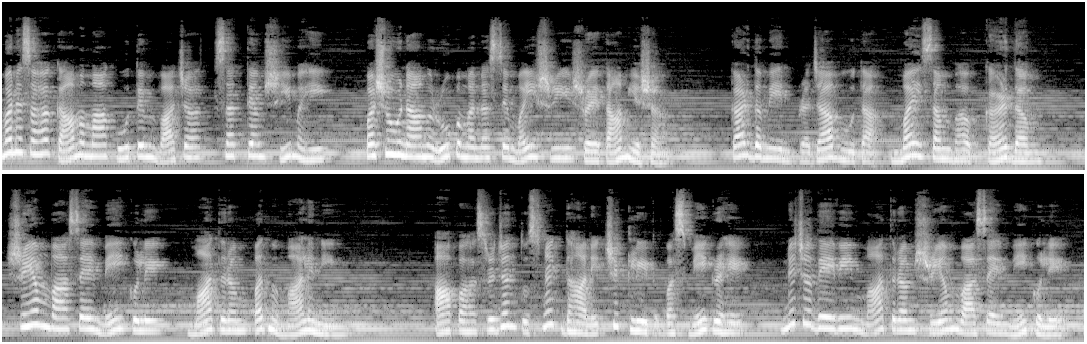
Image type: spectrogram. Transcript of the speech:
मनसः काममाकूतिं वाचः सत्यं श्रीमहि, पशूनां रूपमनस्य मयि श्री श्रयतां यशः। कर्दमेन प्रजाभूता, मयि सम्भव कर्दम। श्रियं वासे मे कुले, मातरं पद्ममालिनीम्। आपः सृजन्तु स्निग्धानि चिक्लीत बस मे गृहे, निच देवी मातरं श्रियं वासे मे कुले।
